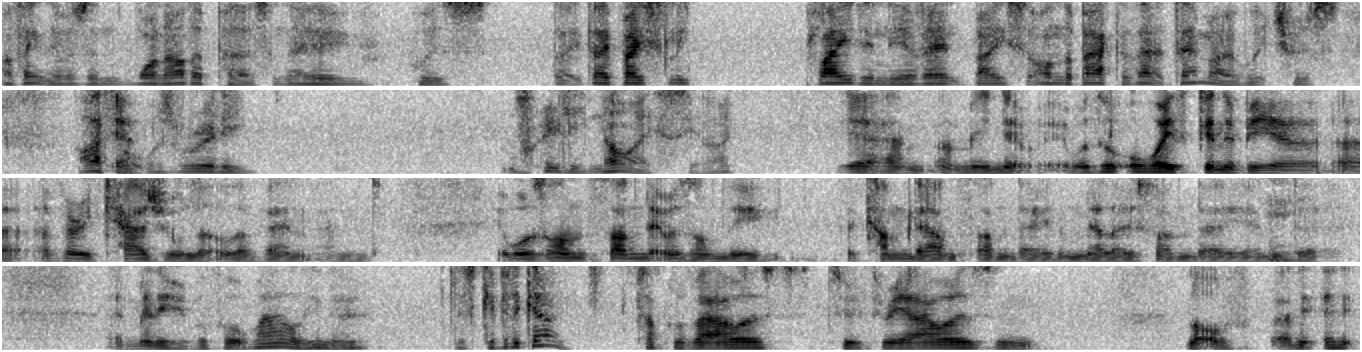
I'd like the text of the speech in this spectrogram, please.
I think there was an, one other person there who was. They, they basically played in the event based on the back of that demo, which was, I thought, Yeah. was really, really nice. You know. Yeah, I mean, it, it was always going to be a, a, a very casual little event, and it was on Sunday. It was on the, the come down Sunday, the mellow Sunday, and Mm. uh, and many people thought, well, you know, Just give it a go. a couple of hours, two three hours, and a lot of, and, it, and, it,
